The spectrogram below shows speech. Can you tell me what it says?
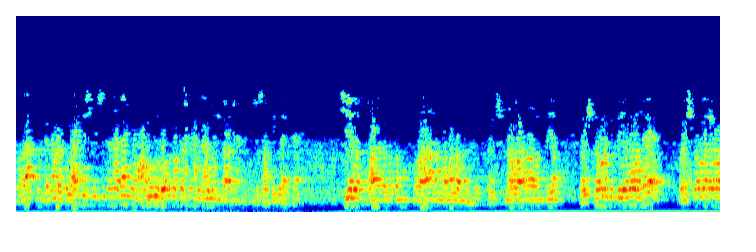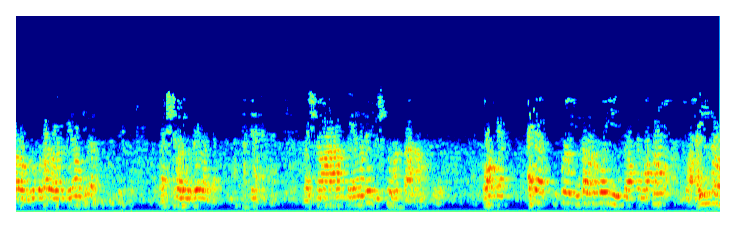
పదార్థం తిన్నవాడు పొలారిటీ స్వీట్స్ తిన్నాక ఇంకా మామూలు రోడ్డు పక్కన నాలుగు కాదు. Something like that Srimad Bhagavatam పురాణం అమలం. వైష్ణవానం ప్రియం. వైష్ణవులకు ప్రియము అంటే వైష్ణవులు అనేవాడు గురుకున్నారు వాళ్ళకి ప్రియం ఉంటుంది? కదా వైష్ణవులకు ప్రియం అంటే. వైష్ణవానం ప్రియం అంటే విష్ణు భక్తానం ప్రియం ఓకే. అయితే ఇప్పుడు ఇంతవరకు ఈ మొత్తం హైందవ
